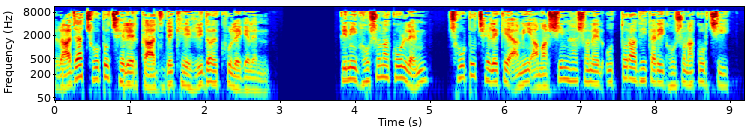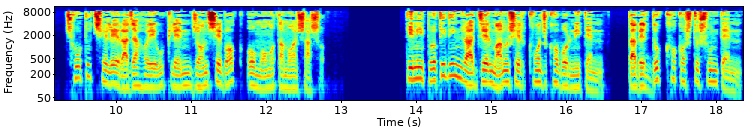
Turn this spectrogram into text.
রাজা ছোট ছেলের কাজ দেখে হৃদয় খুলে গেলেন। তিনি ঘোষণা করলেন, ছোট ছেলেকে আমি আমার সিংহাসনের উত্তরাধিকারী ঘোষণা করছি। ছোট ছেলে রাজা হয়ে উঠলেন জনসেবক ও মমতাময় শাসক। তিনি প্রতিদিন রাজ্যের মানুষের খোঁজ খবর নিতেন, তাদের দুঃখ কষ্ট শুনতেন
